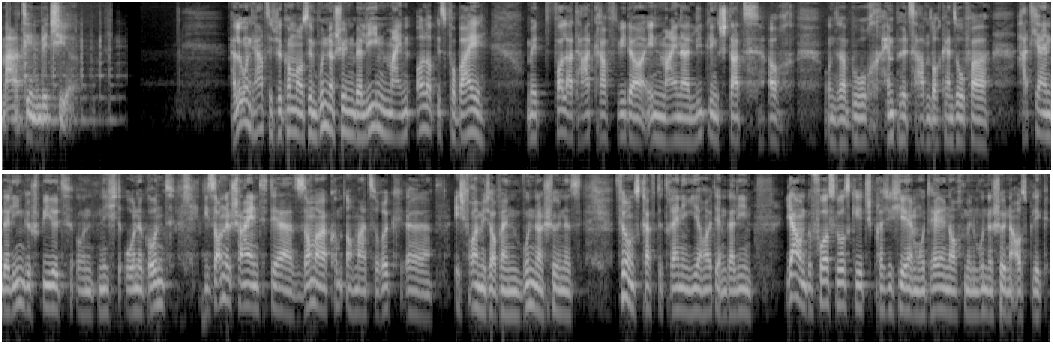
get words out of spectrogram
Martin Vicia. Hallo und herzlich willkommen aus dem wunderschönen Berlin. Mein Urlaub ist vorbei mit voller Tatkraft wieder in meiner Lieblingsstadt. Auch unser Buch Hempels haben doch kein Sofa hat ja in Berlin gespielt und nicht ohne Grund. Die Sonne scheint, der Sommer kommt nochmal zurück. Äh, ich freue mich auf ein wunderschönes Führungskräftetraining hier heute in Berlin. Ja, und bevor es losgeht, spreche ich hier im Hotel noch mit einem wunderschönen Ausblick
